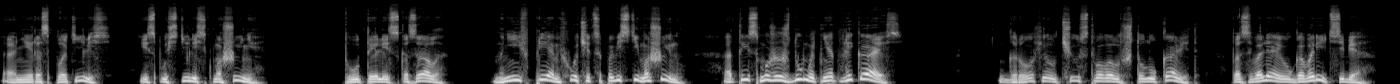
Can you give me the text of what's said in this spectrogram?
Они расплатились и спустились к машине. Тут Элли сказала, «Мне и впрямь хочется повести машину, а ты сможешь думать, не отвлекаясь». Грофил чувствовал, что лукавит, позволяя уговорить себя,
